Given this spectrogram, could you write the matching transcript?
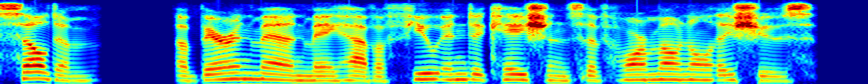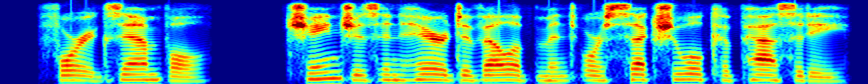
Seldom, a barren man may have a few indications of hormonal issues, for example, changes in hair development or sexual capacity.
